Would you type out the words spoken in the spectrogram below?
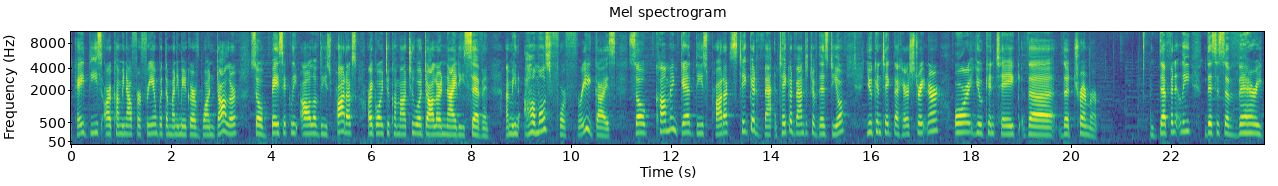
Okay, these are coming out for free and with the moneymaker of $1. So basically all of these products are going to come out to $1.97. I mean, almost for free, guys. So come and get these products. Take, adva take advantage of this deal. You can take the hair straightener or you can take the, the trimmer. Definitely, this is a very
